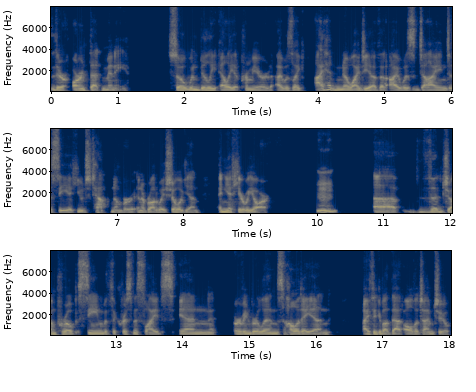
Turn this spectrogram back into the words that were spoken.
there aren't that many. So when Billy Elliot premiered, I was like, I had no idea that I was dying to see a huge tap number in a Broadway show again. And yet here we are. Mm uh, the jump rope scene with the Christmas lights in Irving Berlin's Holiday Inn. I think about that all the time too.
